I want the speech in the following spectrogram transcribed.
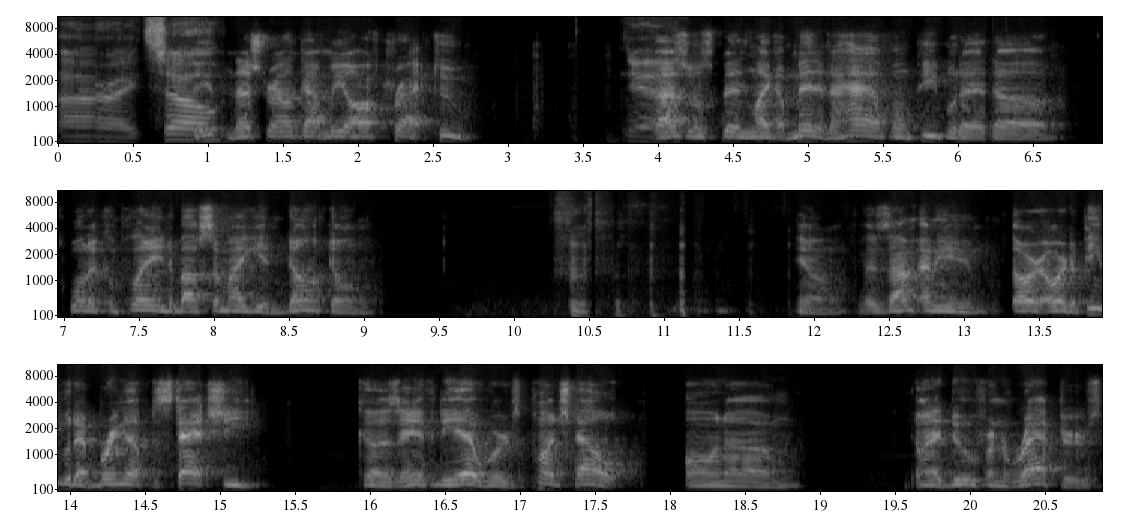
All right. See, So next round got me off track too. Yeah. I yeah, was gonna spend like a minute and a half on people that uh, want to complain about somebody getting dunked on. you know, because I'm, I mean, or or the people that bring up the stat sheet because Anthony Edwards punched out on um on a dude from the Raptors.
